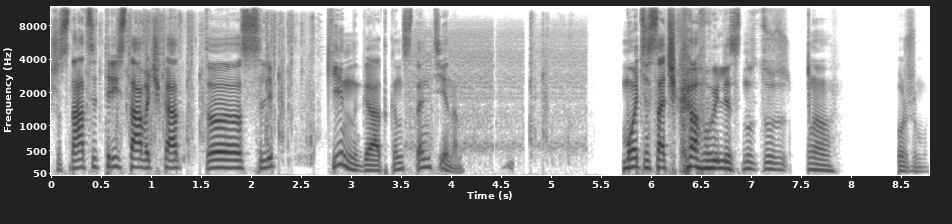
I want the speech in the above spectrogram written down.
16-3 ставочка от э, Слип Кинга от Константина. Моти с очка вылез. Ну, тут... О, боже мой.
